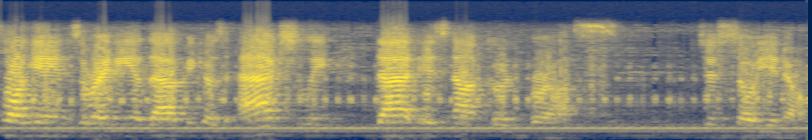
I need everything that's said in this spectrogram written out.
plugins or any of that because actually that is not good for us. Just so you know.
